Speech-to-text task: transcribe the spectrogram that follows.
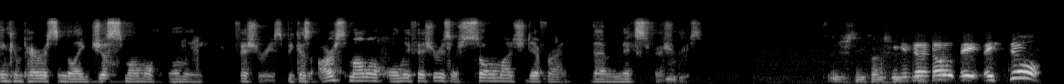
in comparison to like just smallmouth only fisheries. Because our smallmouth only fisheries are so much different than mixed fisheries. It's an interesting question. You know, they, they still,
